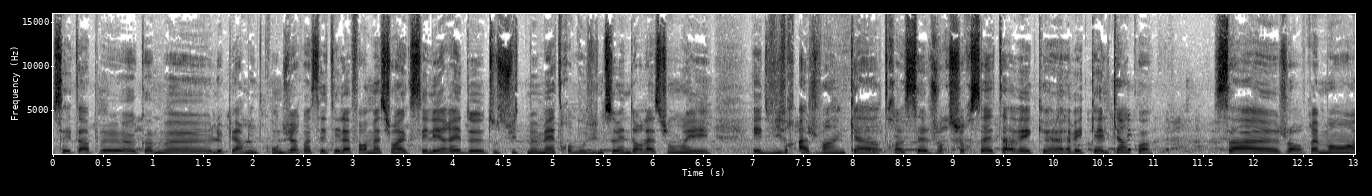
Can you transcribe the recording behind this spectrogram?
C'était un peu euh, comme euh, le permis de conduire, quoi. C'était la formation accélérée de tout de suite me mettre au bout d'une semaine de relation et, de vivre H24, 7 jours sur 7 avec, euh, avec quelqu'un, quoi. Ça, genre vraiment,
